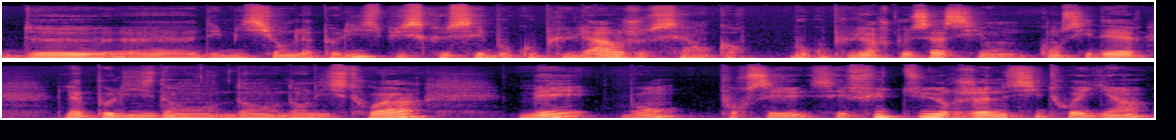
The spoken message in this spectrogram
de, euh, des missions de la police, puisque c'est beaucoup plus large, c'est encore beaucoup plus large que ça si on considère la police dans, dans, l'histoire. Mais bon, pour ces, ces, futurs jeunes citoyens,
